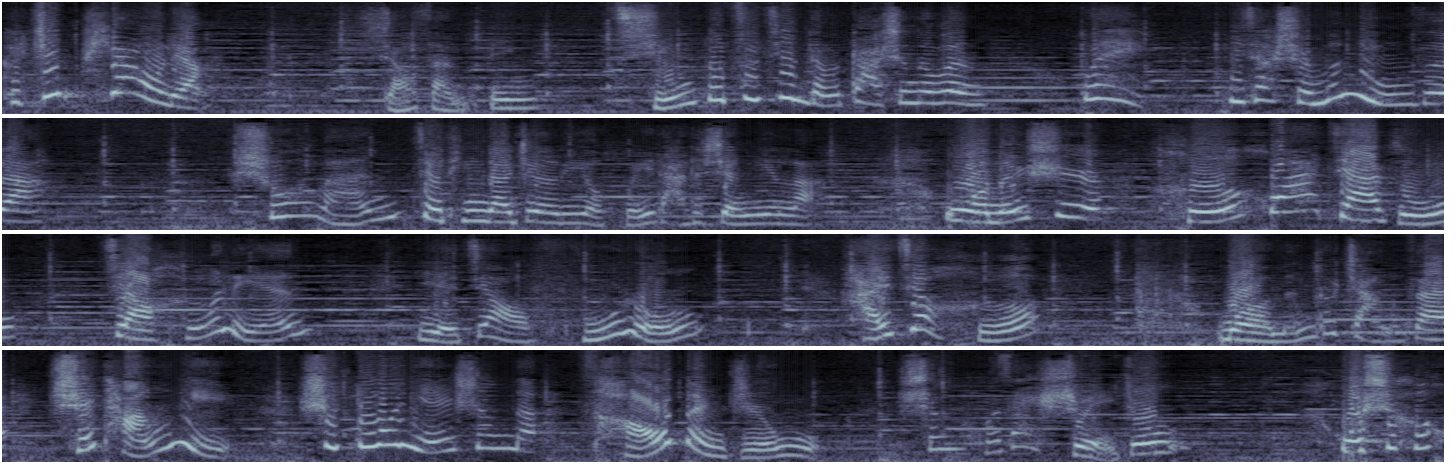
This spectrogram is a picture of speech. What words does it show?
可真漂亮。小伞兵情不自禁地大声地问：“喂，你叫什么名字啊？”说完，就听到这里有回答的声音了：“我们是荷花家族，叫荷莲，也叫芙蓉，还叫荷。我们都长在池塘里，是多年生的草本植物，生活在水中。我是荷花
